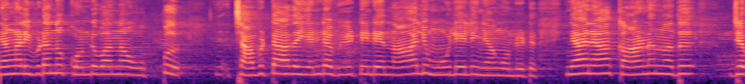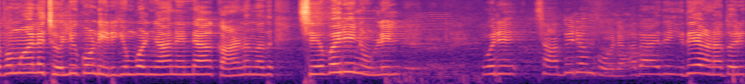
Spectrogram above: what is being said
ഞങ്ങൾ ഇവിടെ നിന്ന് കൊണ്ടുവന്ന ഉപ്പ് ചവിട്ടാതെ എന്റെ വീട്ടിന്റെ നാല് മൂലയിൽ ഞാൻ കൊണ്ടിട്ട് ഞാൻ ആ കാണുന്നത് ജപമാല ചൊല്ലിക്കൊണ്ടിരിക്കുമ്പോൾ ഞാൻ എന്റെ ആ കാണുന്നത് ചെവരിനുള്ളിൽ ഒരു ചതുരം പോലെ അതായത് ഇതേ കാണാത്ത ഒരു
